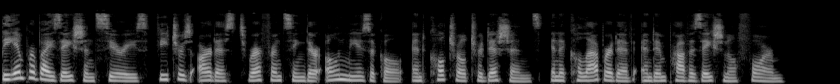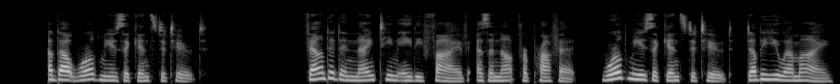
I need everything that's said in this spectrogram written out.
The improvisation series features artists referencing their own musical and cultural traditions in a collaborative and improvisational form. About World Music Institute Founded in 1985 as a not-for-profit, World Music Institute, WMI,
